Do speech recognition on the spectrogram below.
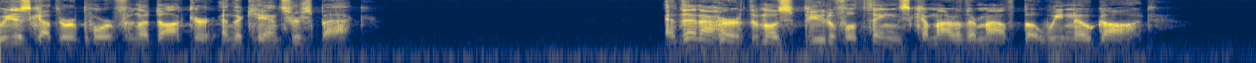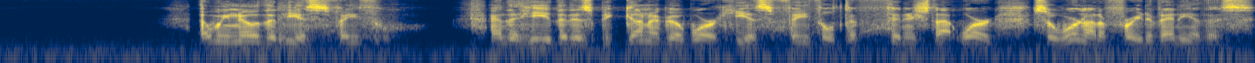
We just got the report from the doctor and the cancer's back. And then I heard the most beautiful things come out of their mouth, but we know God. And we know that He is faithful. And that He that has begun a good work, He is faithful to finish that work. So we're not afraid of any of this.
